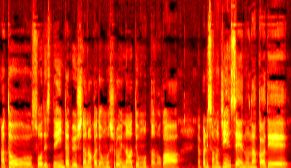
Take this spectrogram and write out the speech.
あと、そうですね、インタビューした中で面白いなって思ったのが、やっぱりその人生の中で、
